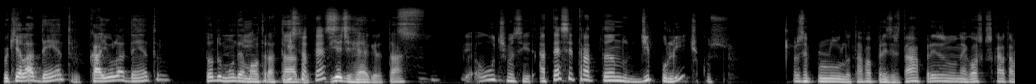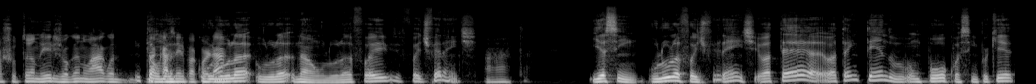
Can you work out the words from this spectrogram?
Porque lá dentro, caiu lá dentro, todo mundo é E- maltratado, isso até via se- de regra, tá? Último, assim, até se tratando de políticos, por exemplo, o Lula tava preso, ele tava preso num negócio que os caras estavam chutando ele, jogando água Então, na casa dele pra o acordar. Lula, o Lula, não, o Lula foi, foi diferente. Ah, tá. E assim, o Lula foi diferente, eu até, eu até entendo um pouco, assim, porque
